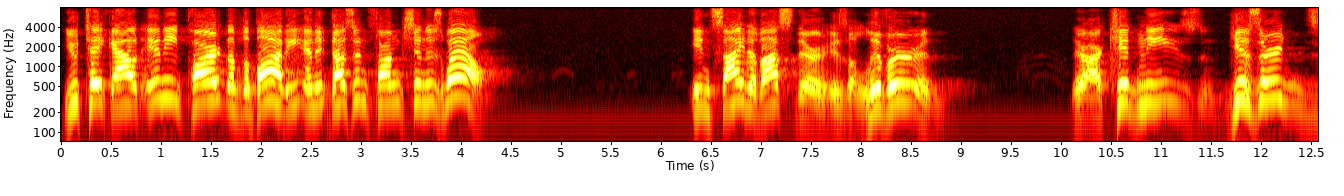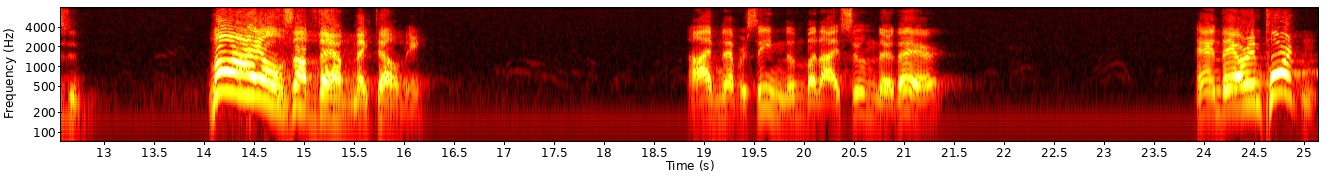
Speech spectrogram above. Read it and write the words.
You take out any part of the body and it doesn't function as well. Inside of us, there is a liver and there are kidneys and gizzards, and miles of them, they tell me. I've never seen them, but I assume they're there. And they are important.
